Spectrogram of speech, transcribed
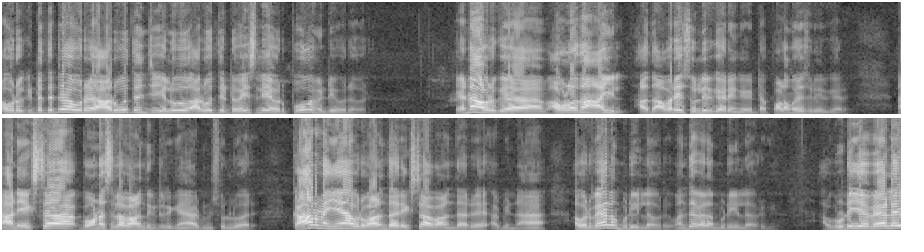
அவர் கிட்டத்தட்ட ஒரு அறுபத்தஞ்சி எழுபது அறுபத்தெட்டு வயசுலேயே அவர் போக வேண்டியவர் அவர். ஏன்னா அவருக்கு அவ்வளோதான் ஆயில் அது அவரே சொல்லியிருக்காரு எங்ககிட்ட பலமுறை சொல்லியிருக்காரு. நான் எக்ஸ்ட்ரா போனஸில் வாழ்ந்துக்கிட்டு இருக்கேன் அப்படின்னு சொல்லுவார். காரணம் ஏன் அவர் வாழ்ந்தார் எக்ஸ்ட்ரா வாழ்ந்தார் அப்படின்னா அவர் வேலை முடியல அவருக்கு வந்த வேலை முடியல அவருக்கு. அவருடைய வேலை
